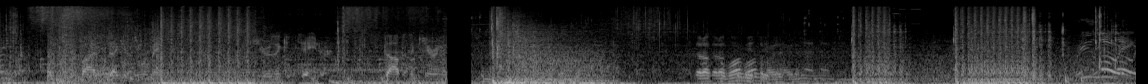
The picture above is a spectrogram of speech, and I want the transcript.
Five seconds remain. Secure the container. Stop securing. Reloading.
